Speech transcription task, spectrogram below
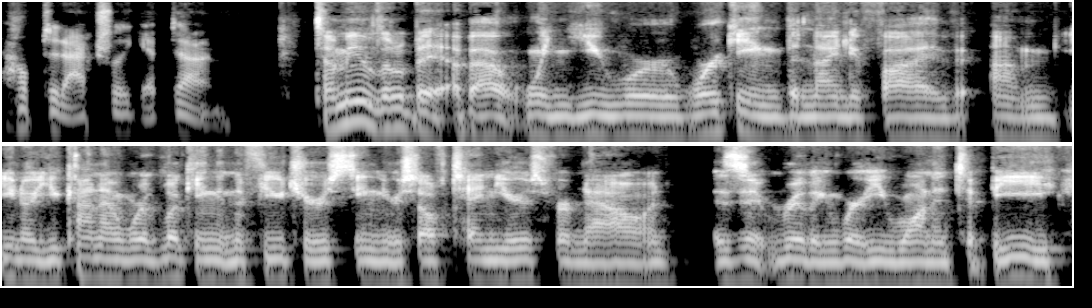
helped it actually get done. Tell me a little bit about when you were working the nine to five. Um, you know, you kind of were looking in the future, seeing yourself 10 years from now. And is it really where you wanted to be?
